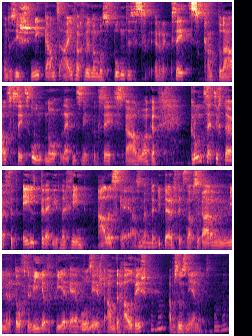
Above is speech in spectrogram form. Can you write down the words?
und es ist nicht ganz einfach, weil man muss Bundesgesetz, Kantonalsgesetz und noch Lebensmittelgesetz anschauen. Grundsätzlich dürfen Eltern ihren Kind alles geben. Also mhm. ich dürfte jetzt glaube sogar meiner Tochter Wein oder Bier geben, obwohl mhm. sie erst anderthalb ist, mhm. aber sonst niemand. Mhm.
